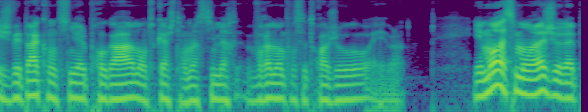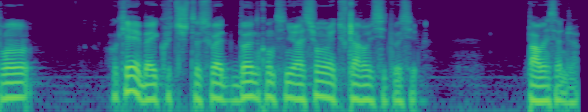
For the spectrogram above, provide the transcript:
je vais pas continuer le programme. En tout cas, je te remercie vraiment pour ces trois jours. Et voilà. Et moi, à ce moment-là, je lui réponds Ok, bah écoute, je te souhaite bonne continuation et toute la réussite possible. Par Messenger.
